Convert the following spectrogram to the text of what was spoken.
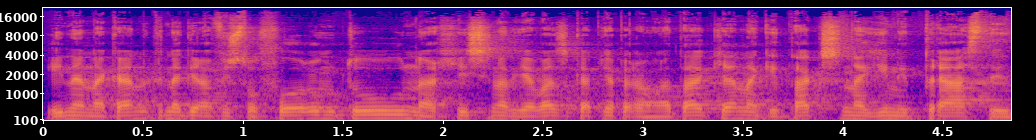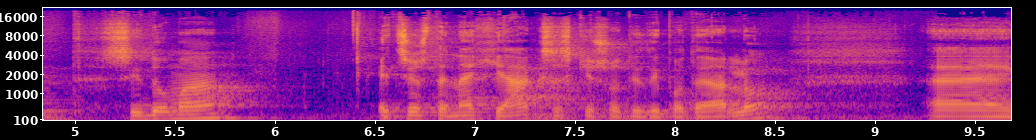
είναι να κάνει την εγγραφή στο forum του, να αρχίσει να διαβάζει κάποια πραγματάκια, να κοιτάξει να γίνει trusted σύντομα, έτσι ώστε να έχει access και σε οτιδήποτε άλλο. Ε,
